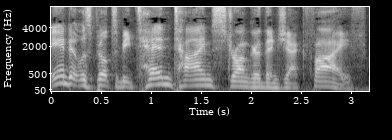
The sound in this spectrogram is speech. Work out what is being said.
and it was built to be 10 times stronger than Jack 5.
